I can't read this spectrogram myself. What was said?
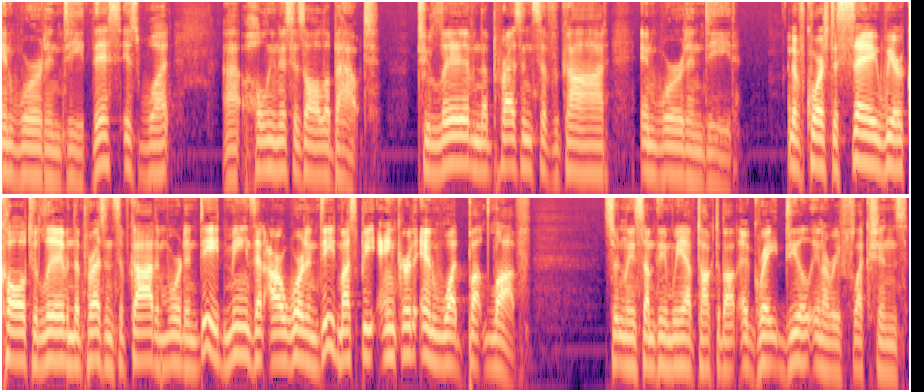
in word and deed. This is what uh, holiness is all about to live in the presence of God in word and deed. And of course, to say we are called to live in the presence of God in word and deed means that our word and deed must be anchored in what but love. Certainly, something we have talked about a great deal in our reflections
